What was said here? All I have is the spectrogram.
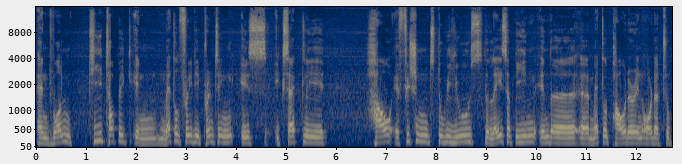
And one key topic in metal 3D printing is exactly how efficient do we use the laser beam in the uh, metal powder in order to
